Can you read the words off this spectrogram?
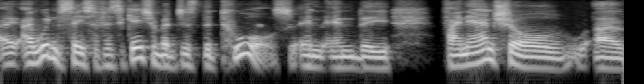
I, I, wouldn't say sophistication, but just the tools and, and the financial uh,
